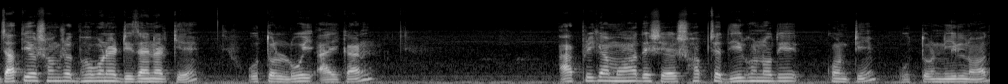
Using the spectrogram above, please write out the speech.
জাতীয় সংসদ ভবনের ডিজাইনার কে? উত্তর লুই আইকান। আফ্রিকা মহাদেশের সবচেয়ে দীর্ঘ নদী কোনটি? উত্তর নীল নদ।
